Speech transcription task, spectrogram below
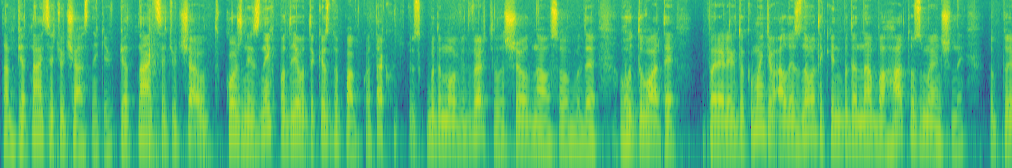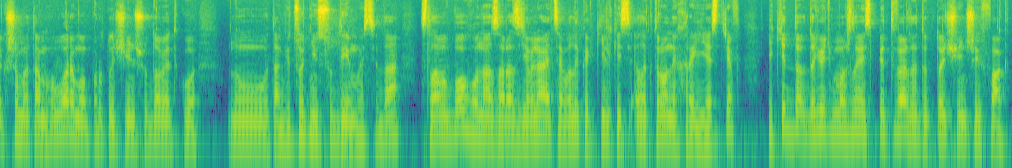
там 15 учасників, 15 уча... от кожен з них подає от таке папку. А так будемо відверті, лише одна особа буде готувати перелік документів, але знову таки він буде набагато зменшений. Тобто, якщо ми там говоримо про ту чи іншу довідку, ну там відсутність судимості, да слава Богу, у нас зараз з'являється велика кількість електронних реєстрів, які да- дають можливість підтвердити той чи інший факт,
